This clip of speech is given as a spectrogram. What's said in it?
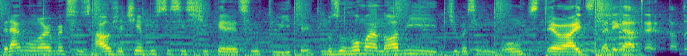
Dragon Lore vs Hal. Já tinha visto esse sticker antes no Twitter. Temos o Romanov, tipo assim, on steroids, tá ligado? tá doidão.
